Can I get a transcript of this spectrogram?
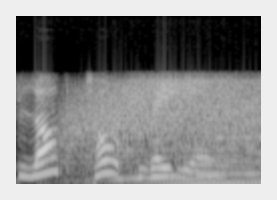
Blog Talk Radio.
